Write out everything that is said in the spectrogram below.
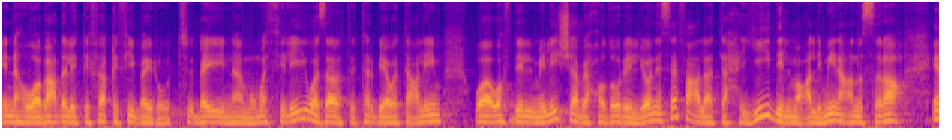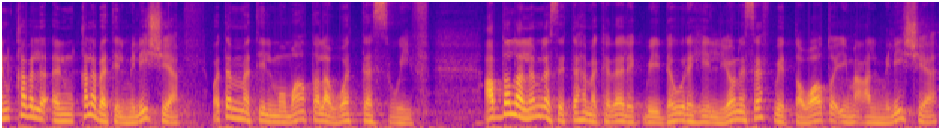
إنه وبعد الاتفاق في بيروت بين ممثلي وزارة التربية والتعليم ووفد الميليشيا بحضور اليونيسف على تحييد المعلمين عن الصراع انقلبت الميليشيا وتمت المماطلة والتسويف. عبد الله لملس اتهم كذلك بدوره اليونيسف بالتواطؤ مع الميليشيا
